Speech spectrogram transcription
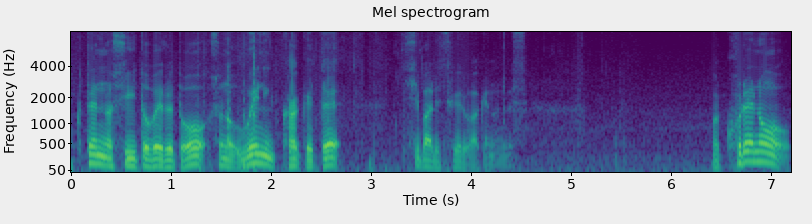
6点のシートベルトをその上にかけて縛り付けるわけなんです。まあこれの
